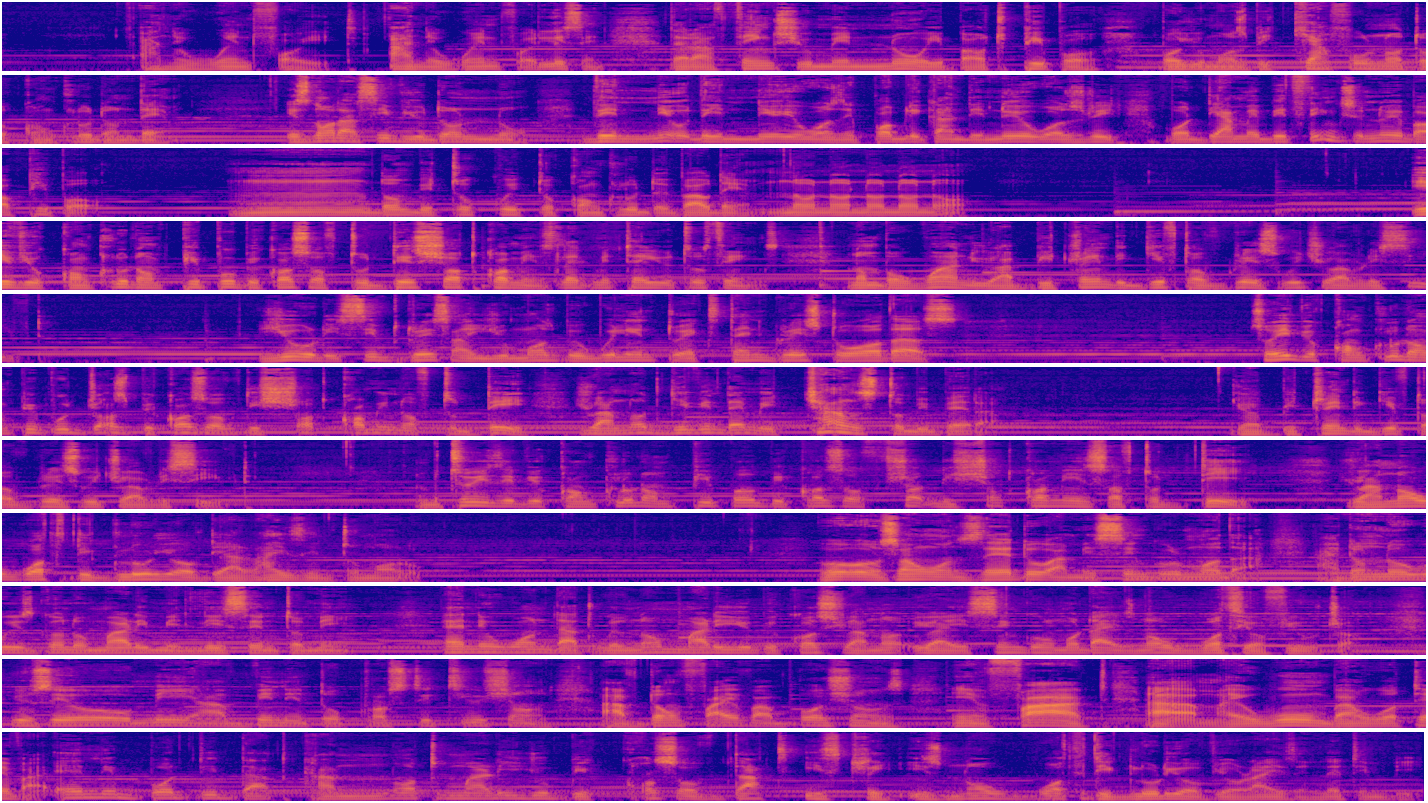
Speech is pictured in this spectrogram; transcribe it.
and he went for it. And he went for it. Listen, there are things you may know about people, but you must be careful not to conclude on them. It's not as if you don't know. They knew they knew he was a publican, they knew he was rich, but there may be things you know about people. Mm, don't be too quick to conclude about them. No, no, no, no, no. If you conclude on people because of today's shortcomings, let me tell you two things. Number one, you are betraying the gift of grace which you have received. You received grace and you must be willing to extend grace to others. So if you conclude on people just because of the shortcoming of today, you are not giving them a chance to be better. You are betraying the gift of grace which you have received. Number two is if you conclude on people because of short, the shortcomings of today, you are not worth the glory of their rising tomorrow. Oh, someone said, Oh, I'm a single mother. I don't know who is going to marry me. Listen to me. Anyone that will not marry you because you are not you are a single mother is not worth your future. You say, Oh, me, I've been into prostitution, I've done five abortions. In fact, uh, my womb and whatever. Anybody that cannot marry you because of that history is not worth the glory of your rising. Let him be.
